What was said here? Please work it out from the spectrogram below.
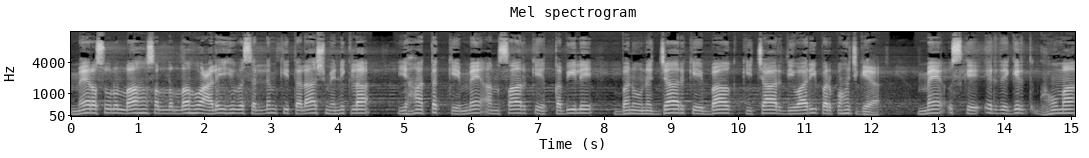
میں رسول اللہ صلی اللہ علیہ وسلم کی تلاش میں نکلا، یہاں تک کہ میں انصار کے قبیلے بنو نجار کے باغ کی چار دیواری پر پہنچ گیا۔ میں اس کے ارد گرد گھوما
